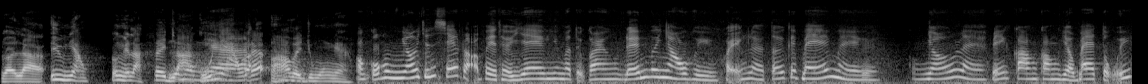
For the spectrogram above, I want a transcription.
gọi là yêu nhau? Có nghĩa là về là của nhau đó, đó. Ở ừ. về chung một nhà Con cũng không nhớ chính xác rõ về thời gian Nhưng mà tụi con đến với nhau thì khoảng là tới cái bé mà Con nhớ là bé con con vào 3 tuổi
